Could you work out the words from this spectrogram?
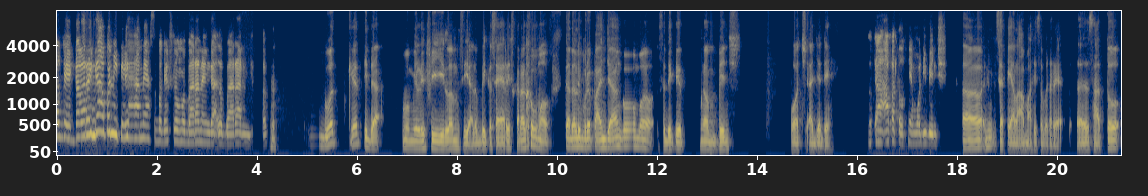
Oke, kalau Rengga apa nih pilihannya sebagai film lebaran yang nggak lebaran gitu? Gue kayak tidak memilih film sih ya lebih ke series karena gue mau karena liburnya panjang gue mau sedikit nge-binge watch aja deh. Nah, apa tuh yang mau di binge? Eh ini serial lama sih sebenarnya. Eh, satu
